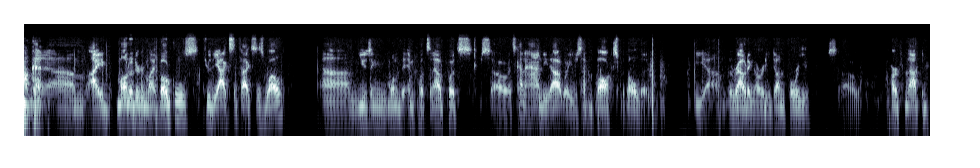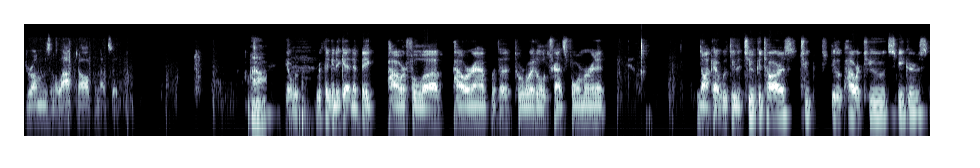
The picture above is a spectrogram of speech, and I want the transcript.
Okay. And, um, I monitor my vocals through the Axe-Fx as well, um, using one of the inputs and outputs. So it's kind of handy that way. You just have a box with all the the um, the routing already done for you. So apart from that, the drums and a laptop, and that's it. Oh, Yeah, we're, we're thinking of getting a big, powerful uh, power amp with a toroidal transformer in it. Knockout. We'll do the two guitars, two do the power two speakers.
